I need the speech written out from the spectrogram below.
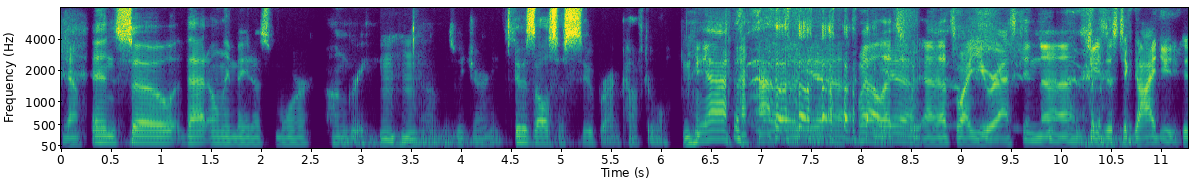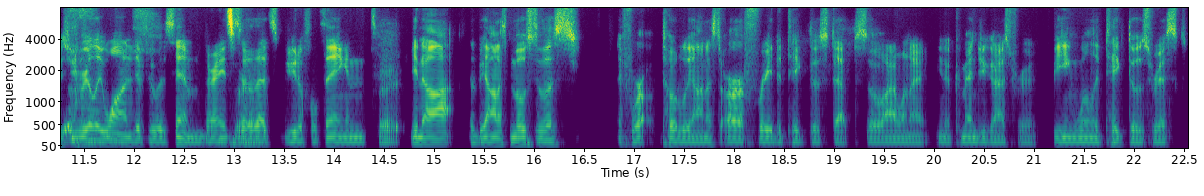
Yeah. yeah. And so that only made us more hungry mm-hmm. um, as we journeyed. It was also super uncomfortable. Yeah. oh, yeah. Well, that's yeah. Uh, that's why you were asking uh, Jesus to guide you because you really wanted if it was him, right? That's so right. that's a beautiful thing. And right. you know, I, to be honest, most of us if we're totally honest, are afraid to take those steps. So I want to, you know, commend you guys for being willing to take those risks.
